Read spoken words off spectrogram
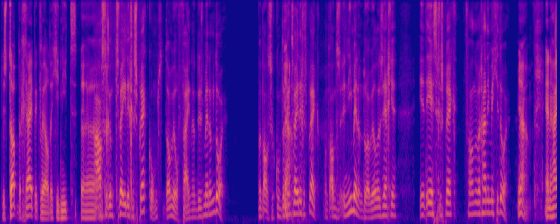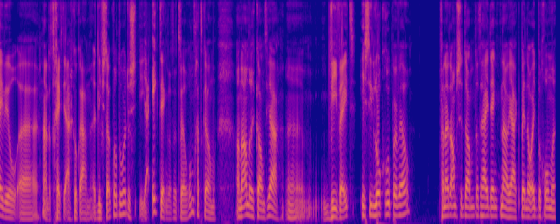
Dus dat begrijp ik wel, dat je niet... eh, Maar als er een tweede gesprek komt, dan wil Feyenoord dus met hem door. Want anders komt er Ja. geen tweede gesprek. Want anders niet met hem door wil, dan zeg je in het eerste gesprek van we gaan niet met je door. Ja, en hij wil, eh, nou dat geeft hij eigenlijk ook aan, het liefst ook wel door. Dus ja, ik denk dat het wel rond gaat komen. Aan de andere kant, ja, eh, wie weet is die lokroeper wel vanuit Amsterdam. Dat hij denkt, nou ja, ik ben er ooit begonnen.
